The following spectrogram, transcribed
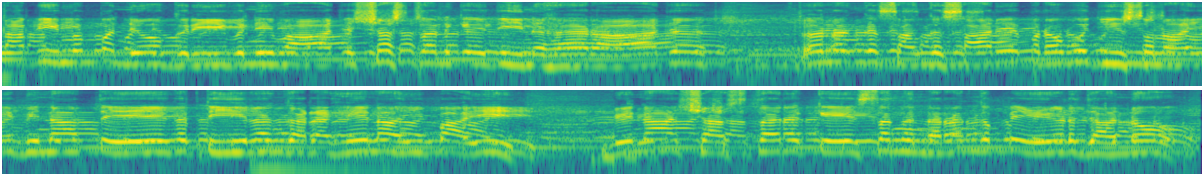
ਤਾਬੀ ਮ ਭੰਨਿਓ ਗਰੀਬ ਨਿਵਾਜ ਸ਼ਸਤਨ ਕੇ ਦੀਨ ਹੈ ਰਾਜ। ਤਨੰਗ ਸੰਗ ਸਾਰੇ ਪ੍ਰਭੂ ਜੀ ਸੁਨਾਈ ਬਿਨਾ ਤੇਗ ਤੀਰੰਗ ਰਹੇ ਨਹੀਂ ਭਾਈ। ਬਿਨਾ ਸ਼ਸਤਰ ਕੇ ਸੰਗ ਨਰੰਗ ਭੇੜ ਜਾਨੋ।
